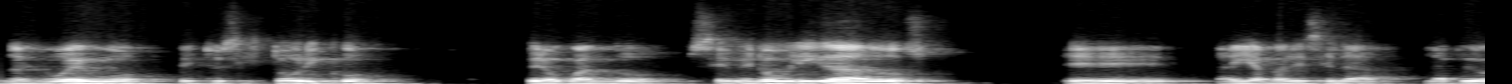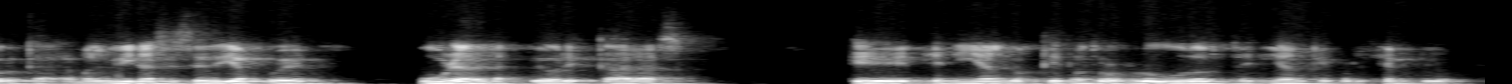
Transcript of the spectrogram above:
no es nuevo, esto es histórico, pero cuando se ven obligados, eh, ahí aparece la, la peor cara. Malvinas ese día fue una de las peores caras que tenían los que en otros rubros tenían que, por ejemplo,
